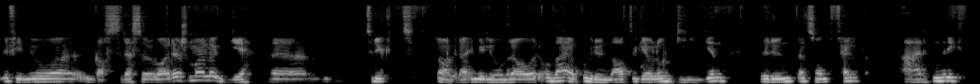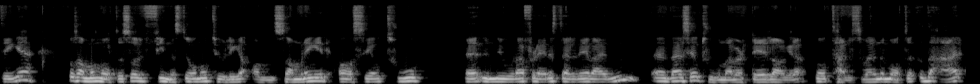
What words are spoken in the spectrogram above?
vi finner jo gassreservoarer som har ligget eh, trygt lagra i millioner av år. Og Det er jo pga. at geologien rundt et sånt felt er den riktige. På samme måte så finnes det jo naturlige ansamlinger av CO2 eh, under jorda flere steder i verden eh, der CO2-en er blitt lagra på tilsvarende måte. Og Det er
